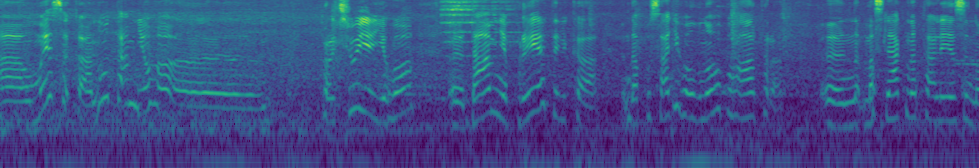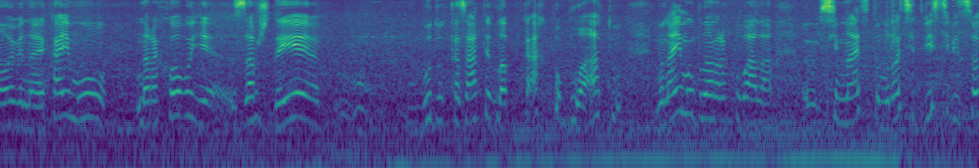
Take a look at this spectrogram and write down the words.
А у Мисака, ну там в нього е, працює його е, давня приятелька на посаді головного бухгалтера. Е, Масляк Наталія Зиновіна, яка йому нараховує завжди, буду казати в лапках по блату. Вона йому була нарахувала в 17-му році 200%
